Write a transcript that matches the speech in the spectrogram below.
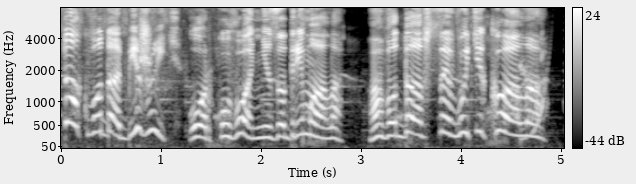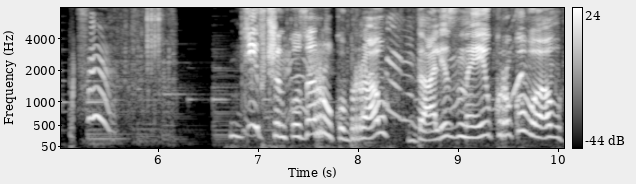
так вода біжить. Орк у ванні задрімала, а вода все витікала. Дівчинку за руку брав, далі з нею крокував.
